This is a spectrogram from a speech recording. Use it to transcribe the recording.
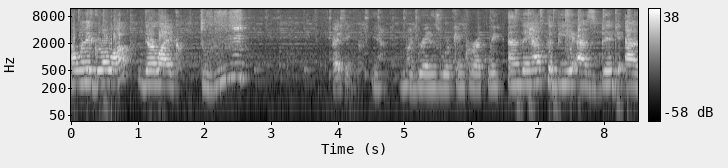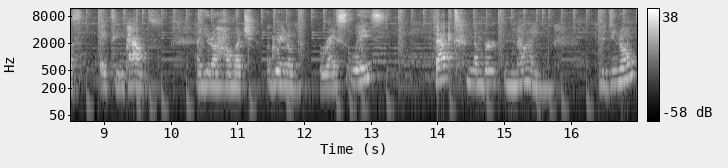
and when they grow up, they're like, I think, yeah, my brain is working correctly. And they have to be as big as 18 pounds. And you know how much a grain of rice weighs? Fact number nine. Did you know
